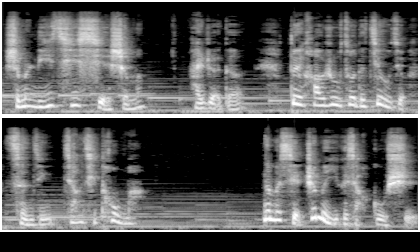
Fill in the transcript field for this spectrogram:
什么离奇写什么，还惹得对号入座的舅舅曾经将其痛骂。那么写这么一个小故事，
